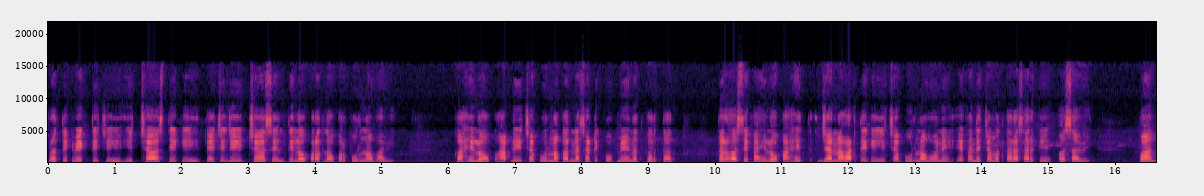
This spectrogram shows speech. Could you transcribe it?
प्रत्येक व्यक्तीची इच्छा असते की त्याची जी इच्छा असेल ती लवकरात लवकर पूर्ण व्हावी. काही लोक आपली इच्छा पूर्ण करण्यासाठी खूप मेहनत करतात. तर असे काही लोक आहेत ज्यांना वाटते की इच्छा पूर्ण होणे एखाद्या चमत्कारासारखे असावे. पण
